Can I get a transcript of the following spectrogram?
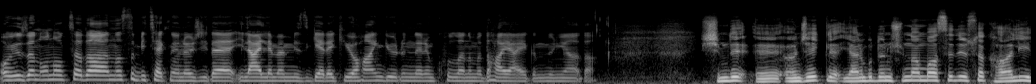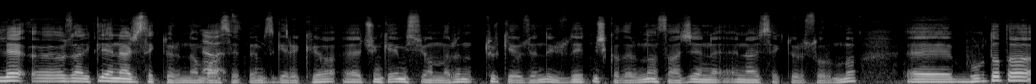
O yüzden o noktada nasıl bir teknolojide ilerlememiz gerekiyor? Hangi ürünlerin kullanımı daha yaygın dünyada? Şimdi e, öncelikle yani bu dönüşümden bahsediyorsak haliyle e, özellikle enerji sektöründen evet. bahsetmemiz gerekiyor. E, çünkü emisyonların Türkiye üzerinde yüzde yetmiş kadarından sadece enerji sektörü sorumlu. E, burada da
